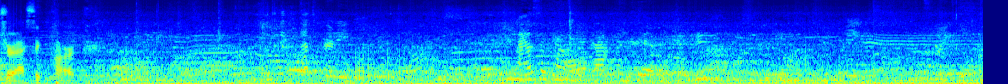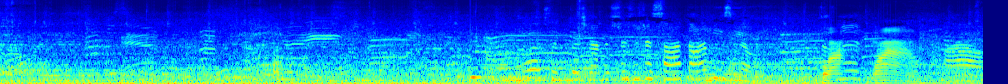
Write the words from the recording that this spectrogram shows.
Jurassic Park. Wow. Wow.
